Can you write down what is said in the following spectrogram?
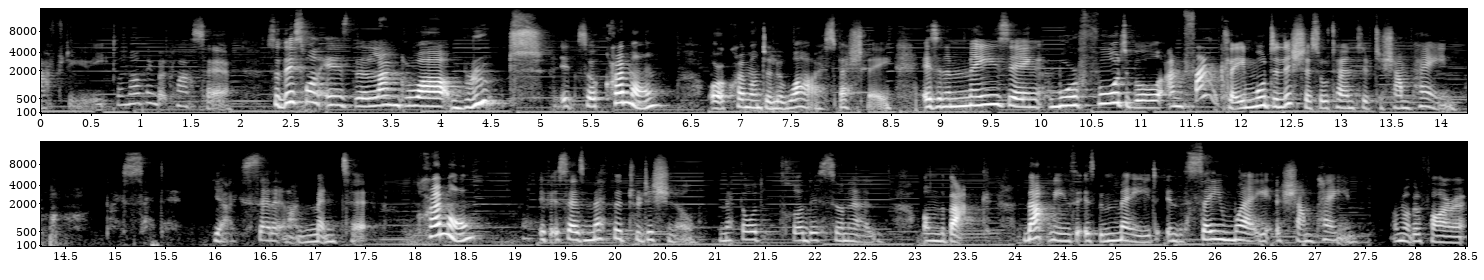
after you eat. Well, nothing but class here. So this one is the Langlois Brut. It's a Cremant, or a Cremant de Loire especially, is an amazing, more affordable and frankly more delicious alternative to champagne. I said it. Yeah, I said it and I meant it. Cremant, if it says method traditional, method traditionnelle on the back, that means it has been made in the same way as champagne. I'm not going to fire it.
